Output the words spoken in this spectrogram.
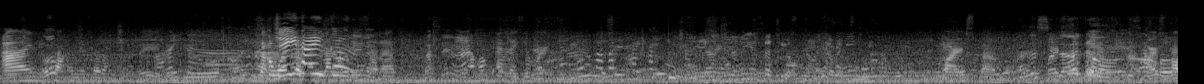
Ah, hindi sa akin yung sarap. Thank you. Jane, hi ka! I like the Mars. Mars pa. Ano sila? Mars pa.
